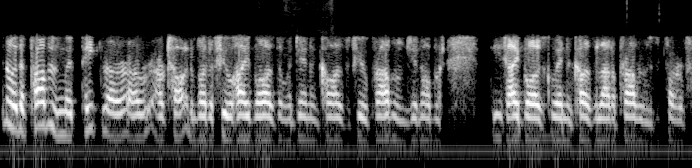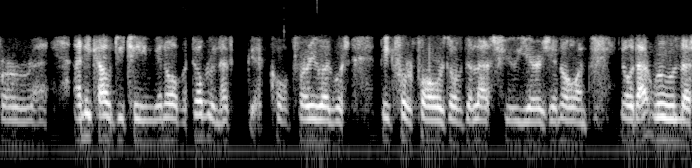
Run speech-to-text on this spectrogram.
you know, the problem with people are, are, are talking about a few high balls that went in and caused a few problems. You know, but these high balls go in and cause a lot of problems for for uh, any county team. You know, but Dublin have coped very well with big full forwards over the last few years, you know, and you know that rule that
